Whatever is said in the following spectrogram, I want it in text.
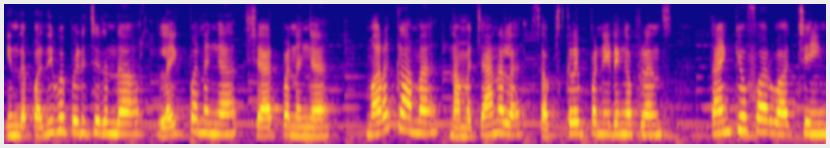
இந்த பதிவு பிடிச்சிருந்தா லைக் பண்ணுங்கள் ஷேர் பண்ணுங்கள் மறக்காமல் நம்ம சேனலை சப்ஸ்கிரைப் பண்ணிடுங்க ஃப்ரெண்ட்ஸ். தேங்க்யூ ஃபார் வாட்சிங்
